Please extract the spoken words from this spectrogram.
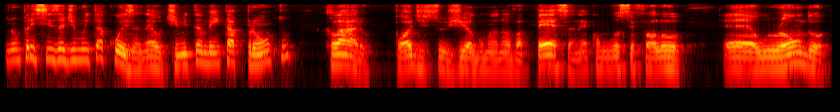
não precisa de muita coisa, né? O time também está pronto, claro, pode surgir alguma nova peça, né? Como você falou, é, o Rondo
